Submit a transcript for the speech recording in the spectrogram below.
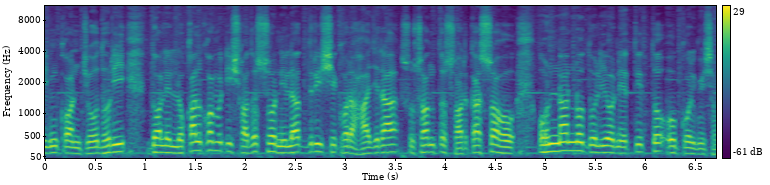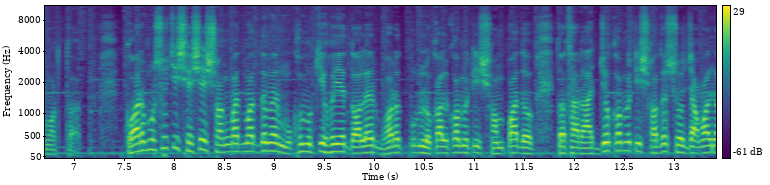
রিঙ্কন চৌধুরী, দলের লোকাল কমিটির সদস্য নীলাদ্রি শেখর হাজরা, সুশান্ত সরকার সহ অন্যান্য দলীয় নেতৃত্ব ও কর্মী সমর্থক। কর্মসূচি শেষে সংবাদ মাধ্যমের মুখোমুখি হয়ে দলের ভরতপুর লোকাল কমিটির সম্পাদক তথা রাজ্য কমিটির সদস্য জামাল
